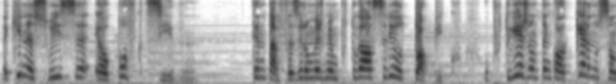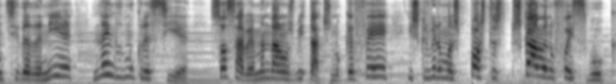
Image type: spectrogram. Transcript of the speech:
Aqui na Suíça é o povo que decide. Tentar fazer o mesmo em Portugal seria utópico. O português não tem qualquer noção de cidadania nem de democracia. Só sabe é mandar uns bitatos no café e escrever umas postas de pescada no Facebook.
